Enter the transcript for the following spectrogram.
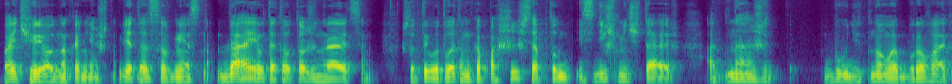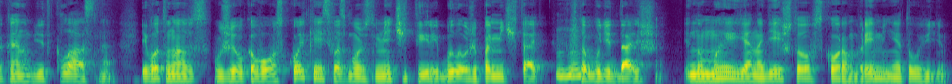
поочередно, конечно, где-то совместно. Да, и вот это вот тоже нравится, что ты вот в этом копошишься, а потом и сидишь, мечтаешь. Однажды будет новая буровая, какая она будет классная. И вот у нас уже у кого сколько есть возможностей, у меня четыре, было уже помечтать, угу. что будет дальше. Но ну, мы, я надеюсь, что в скором времени это увидим.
